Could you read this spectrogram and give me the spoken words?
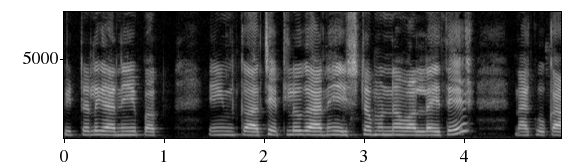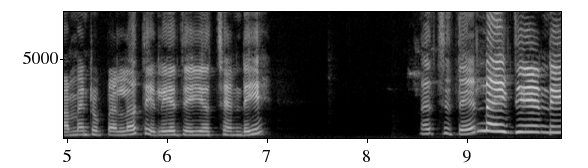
పిట్టలు కానీ పక్ ఇంకా చెట్లు కానీ ఇష్టం ఉన్న వాళ్ళైతే నాకు కామెంట్ రూపంలో తెలియజేయొచ్చండి. నచ్చితే లైక్ చేయండి.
